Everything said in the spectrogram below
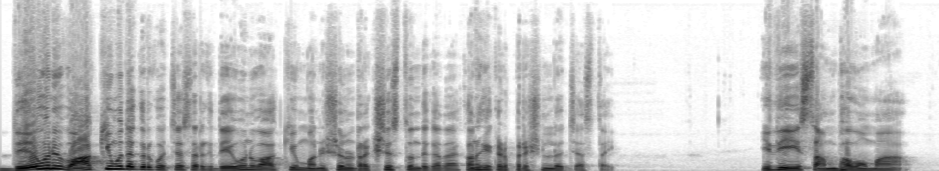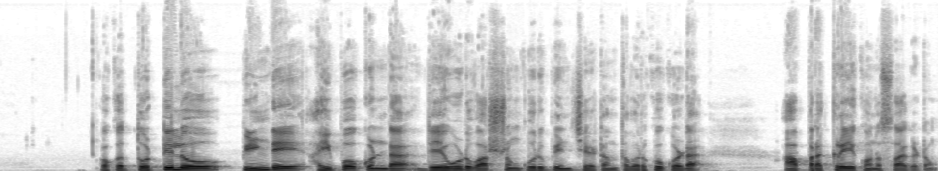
దేవుని వాక్యము దగ్గరకు వచ్చేసరికి దేవుని వాక్యం మనుషులను రక్షిస్తుంది కదా. కనుక ఇక్కడ ప్రశ్నలు వచ్చేస్తాయి. ఇది సంభవమా? ఒక తొట్టిలో పిండే అయిపోకుండా దేవుడు వర్షం కురిపించేటంత వరకు కూడా ఆ ప్రక్రియ కొనసాగటం.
